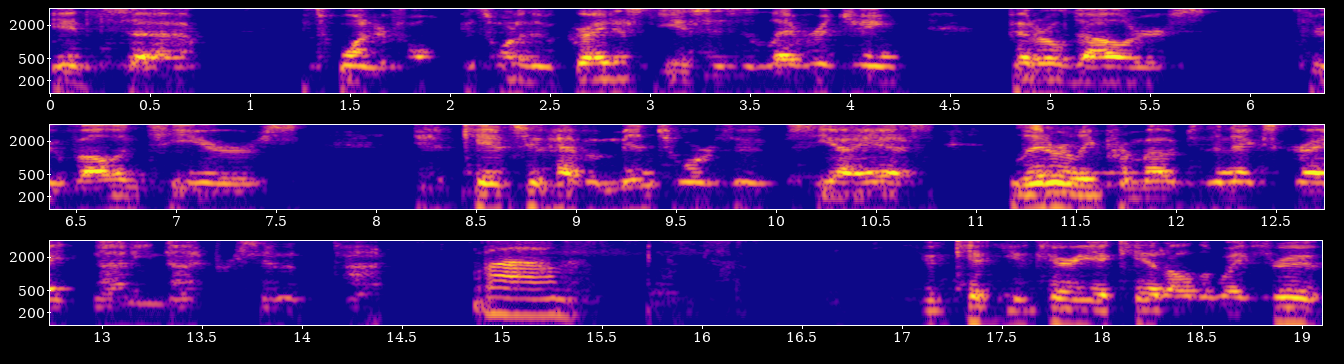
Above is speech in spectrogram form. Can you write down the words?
it's uh, it's wonderful. It's one of the greatest uses of leveraging federal dollars through volunteers and kids who have a mentor through CIS literally promote to the next grade 99% of the time. Wow. You you carry a kid all the way through.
